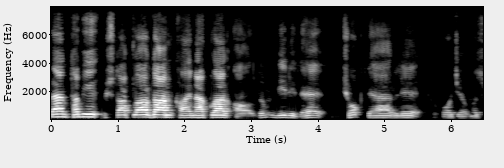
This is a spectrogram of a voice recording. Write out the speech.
Ben tabii üstadlardan kaynaklar aldım. Biri de çok değerli hocamız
